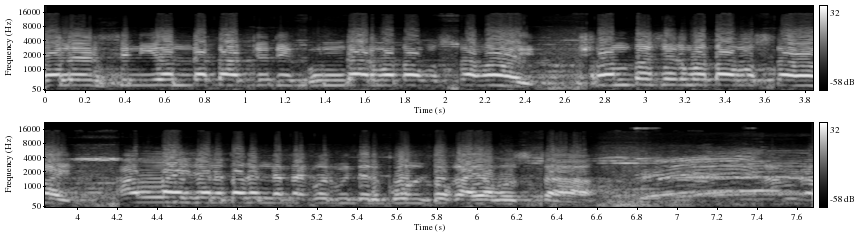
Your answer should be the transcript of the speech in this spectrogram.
দলের সিনিয়র নেতার যদি গুন্ডার মতো অবস্থা হয়, সন্ত্রাসের মতো অবস্থা হয়, আল্লাহ জানে তাদের নেতা কর্মীদের কোন টোকায় অবস্থা। আমরা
